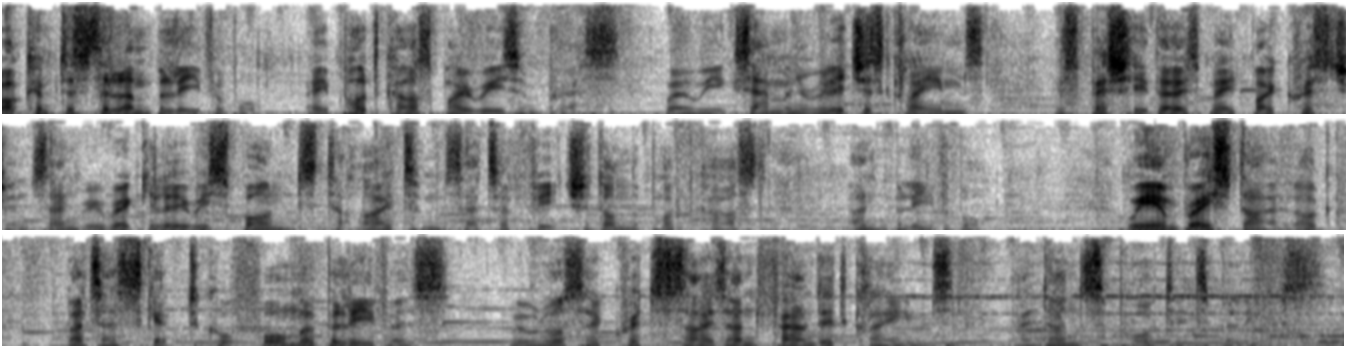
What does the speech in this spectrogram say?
Welcome to Still Unbelievable, a podcast by Reason Press, where we examine religious claims, especially those made by Christians, and we regularly respond to items that are featured on the podcast Unbelievable. We embrace dialogue, but as skeptical former believers, we will also criticize unfounded claims and unsupported beliefs.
